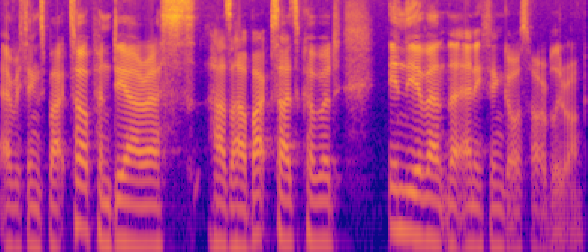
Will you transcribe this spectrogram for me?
everything's backed up and DRS has our backsides covered in the event that anything goes horribly wrong.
